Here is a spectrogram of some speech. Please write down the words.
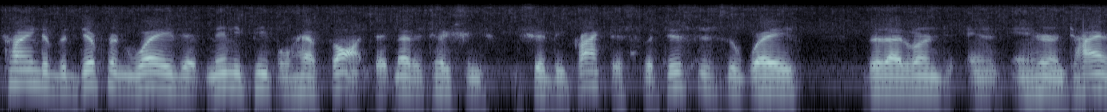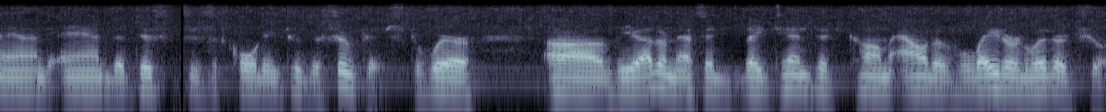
kind of a different way that many people have thought that meditation should be practiced. But this is the way that I learned in, in here in Thailand, and that this is according to the sutras, to where uh, the other method they tend to come out of later literature.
